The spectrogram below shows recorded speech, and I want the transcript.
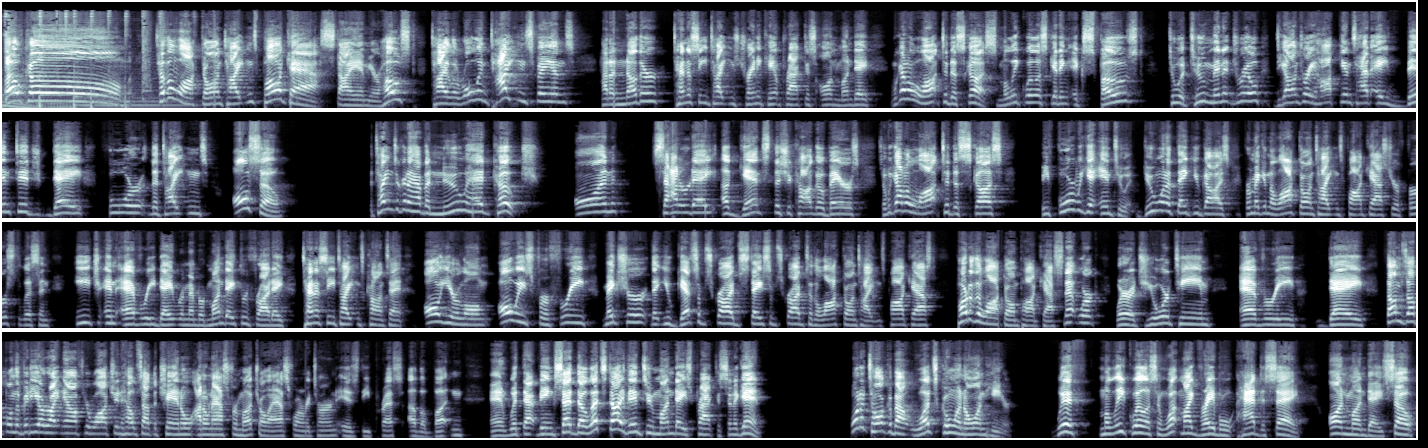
Welcome to the Locked On Titans podcast. I am your host, Tyler Rowland. Titans fans had another Tennessee Titans training camp practice on Monday. We got a lot to discuss. Malik Willis getting exposed to a two minute drill. DeAndre Hopkins had a vintage day for the Titans. Also, the Titans are going to have a new head coach on Saturday against the Chicago Bears. So we got a lot to discuss. Before we get into it, do want to thank you guys for making the Locked On Titans podcast your first listen each and every day. Remember, Monday through Friday, Tennessee Titans content all year long, always for free. Make sure that you get subscribed, stay subscribed to the Locked On Titans podcast, part of the Locked On Podcast Network, where it's your team every day. Thumbs up on the video right now if you're watching, helps out the channel. I don't ask for much. All I ask for in return is the press of a button. And with that being said, though, let's dive into Monday's practice. And again, want to talk about what's going on here with Malik Willis and what Mike Vrabel had to say on Monday. So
